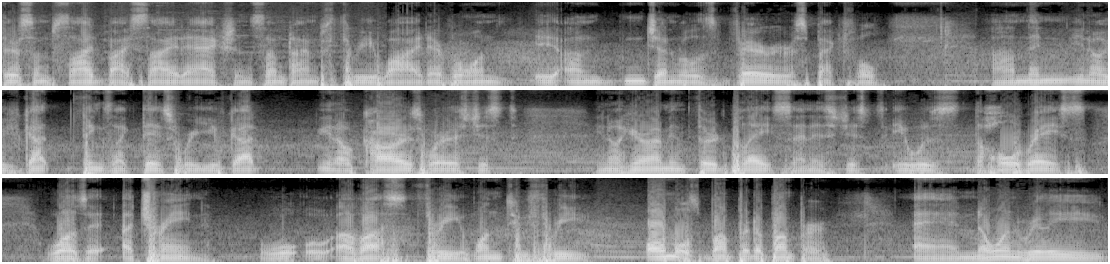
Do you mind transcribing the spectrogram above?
There's some side-by-side action, sometimes three wide. Everyone, in general, is very respectful. Um, then you know you've got things like this where you've got you know cars where it's just you know here I'm in third place and it's just it was the whole race was a, a train of us three one two three almost bumper to bumper and no one really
